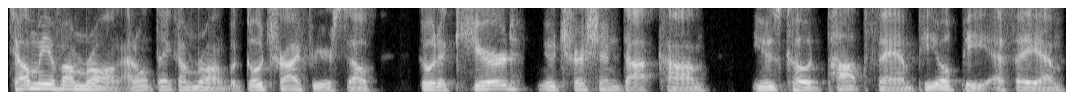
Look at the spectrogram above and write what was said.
Tell me if I'm wrong. I don't think I'm wrong, but go try for yourself. Go to curednutrition.com. Use code POPFAM, P O P F A M,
